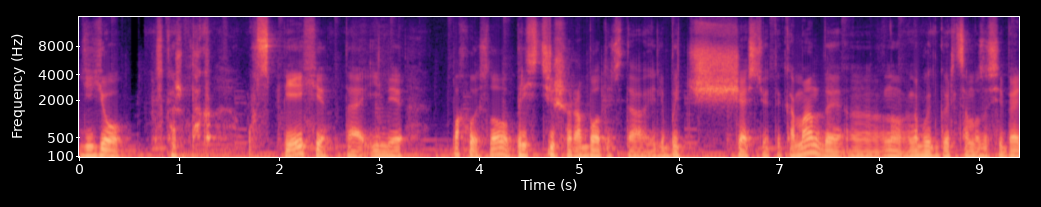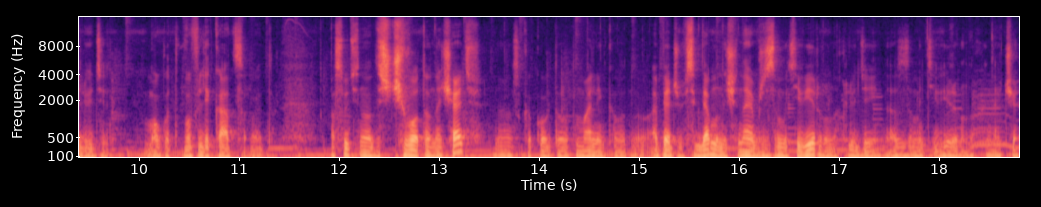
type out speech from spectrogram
ее, скажем так, успехи, да, или плохое слово, престиж работать, да, или быть частью этой команды, э, ну, она будет говорить само за себя, люди могут вовлекаться в это по сути, надо с чего-то начать, да, с какого-то вот маленького. Ну, опять же, всегда мы начинаем же с замотивированных людей, да, с замотивированных, иначе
